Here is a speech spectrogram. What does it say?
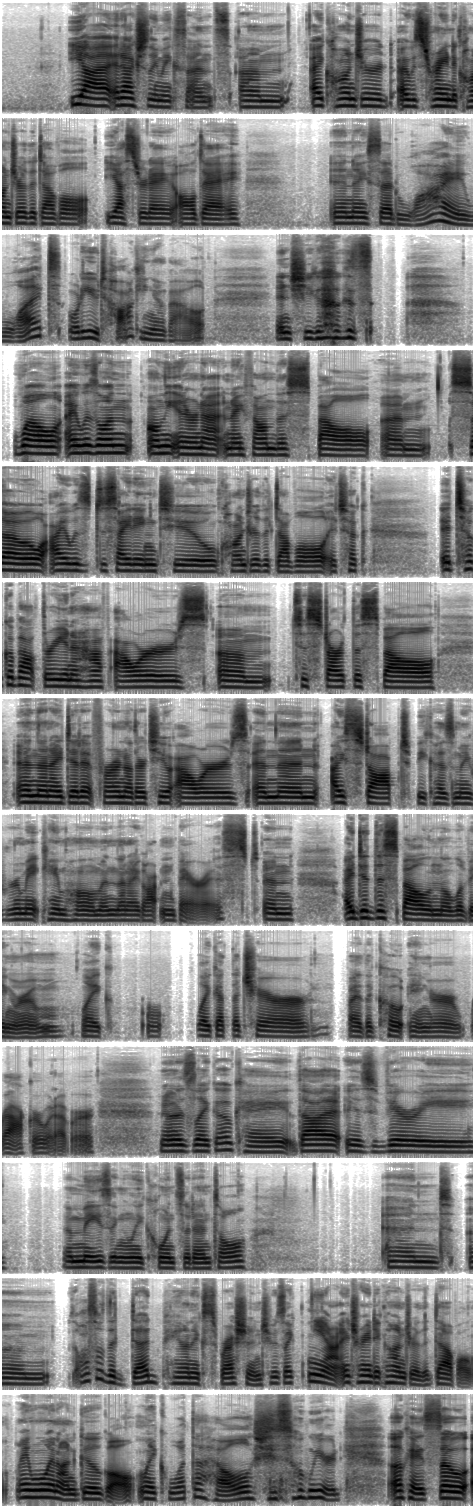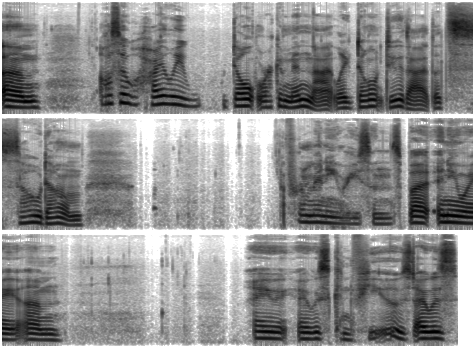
Yeah, it actually makes sense. Um, I conjured, I was trying to conjure the devil yesterday all day. And I said, Why? What? What are you talking about? And she goes, well, I was on on the internet and I found this spell. Um, so I was deciding to conjure the devil. It took it took about three and a half hours um, to start the spell. And then I did it for another two hours. And then I stopped because my roommate came home and then I got embarrassed. And I did the spell in the living room, like, like at the chair by the coat hanger rack or whatever. And I was like, okay, that is very amazingly coincidental. And um, also the deadpan expression. She was like, "Yeah, I tried to conjure the devil. I went on Google. Like, what the hell? She's so weird." Okay, so um, also highly don't recommend that. Like, don't do that. That's so dumb for many reasons. But anyway, um, I I was confused. I was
